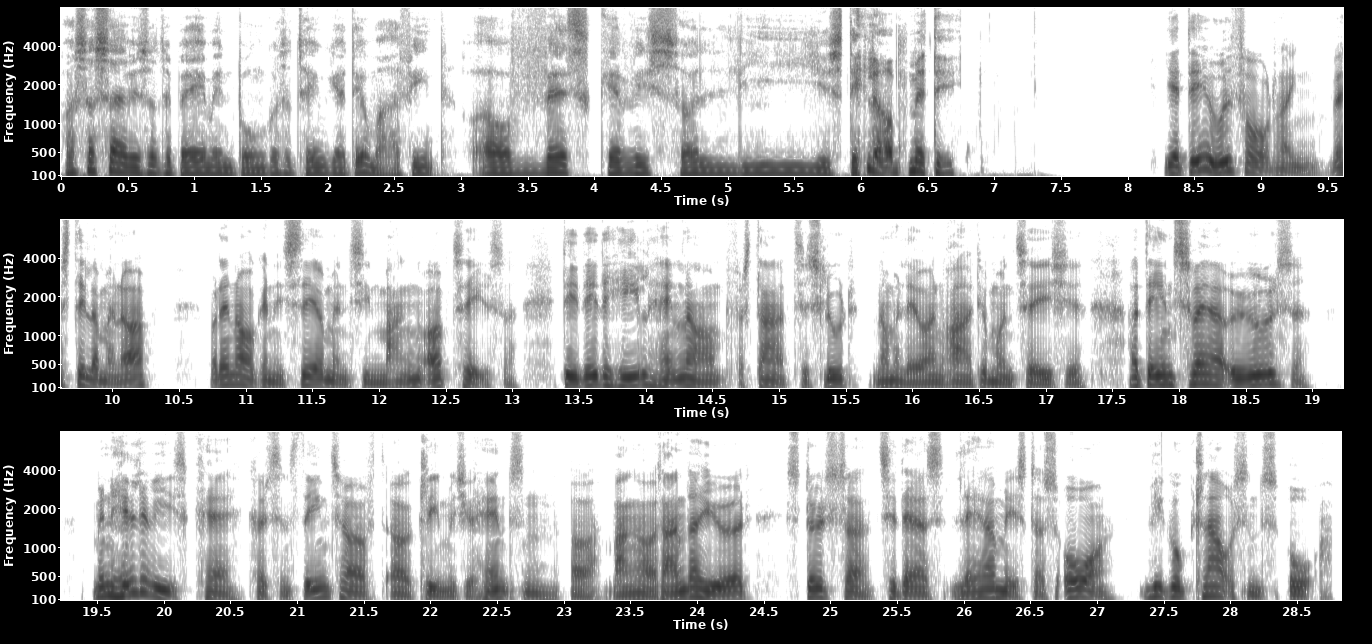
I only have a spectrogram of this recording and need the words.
Og så sad vi så tilbage med en bunke, og så tænkte vi, at det var meget fint. Og hvad skal vi så lige stille op med det? Ja, det er udfordringen. Hvad stiller man op? Hvordan organiserer man sine mange optagelser? Det er det, det hele handler om fra start til slut, når man laver en radiomontage. Og det er en svær øvelse. Men heldigvis kan Christian Stentoft og Clemens Johansen og mange af os andre i øvrigt støtte sig til deres lærermesters ord, Viggo Clausens ord.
